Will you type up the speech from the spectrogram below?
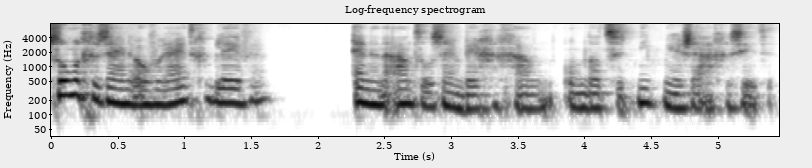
Sommigen zijn overeind gebleven en een aantal zijn weggegaan omdat ze het niet meer zagen zitten.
